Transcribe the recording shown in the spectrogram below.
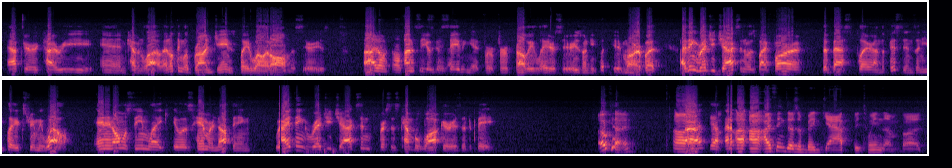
after Kyrie and Kevin Love. I don't think LeBron James played well at all in this series. I don't know. If Honestly, he you was just saving it for, for probably later series when he played more. But I think Reggie Jackson was by far the best player on the Pistons, and he played extremely well. And it almost seemed like it was him or nothing. I think Reggie Jackson versus Kemba Walker is a debate. Okay. Uh, Uh, yeah, I I, I, I think there's a big gap between them, but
